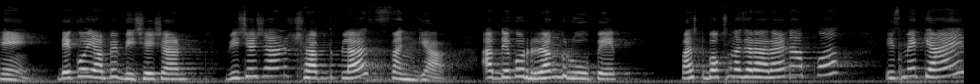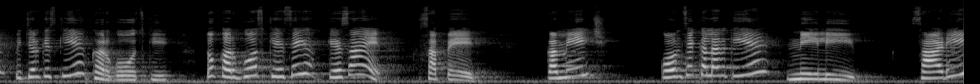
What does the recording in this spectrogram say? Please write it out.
हैं। देखो यहाँ पे विशेषण। विशेषण शब्द प्लस संज्ञा। अब देखो रंग रूप है। फ़र्स्ट बॉक्स नज़र आ रहा है ना आपको? इसमें क्या है? पिक्चर किसकी है? खरगोश की। तो खरगोश कैसे, कैसा है? सफ़ेद। कमीज कौन से कलर की है? नीली। साड़ी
